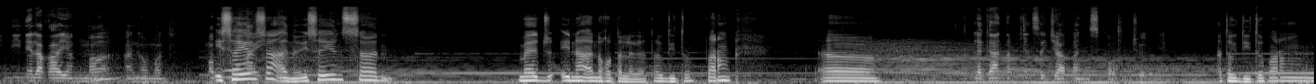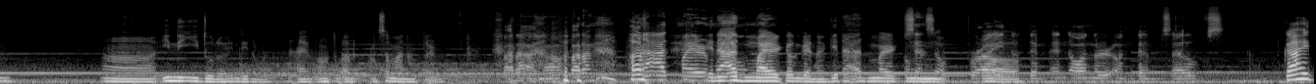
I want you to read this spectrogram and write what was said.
hindi nila kayang ma, ano mag mabuhay. isa 'yun sa ano, isa 'yun sa medyo inaano ko talaga tawag dito. Parang ah laganap yan sa Japanese culture eh. atog dito parang ah iniidolo hindi naman. Ay, ang, ang, ang sama ng term. para ano parang ina-admire mo Ina-admire kong gano'n. Gina-admire kong sense of pride Oo. on them and honor on themselves kahit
